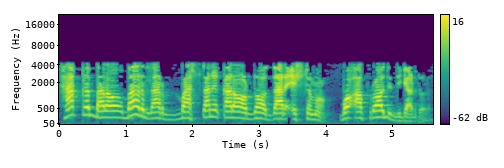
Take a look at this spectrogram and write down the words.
حق برابر در بستن قرارداد در اجتماع با افراد دیگر دارد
